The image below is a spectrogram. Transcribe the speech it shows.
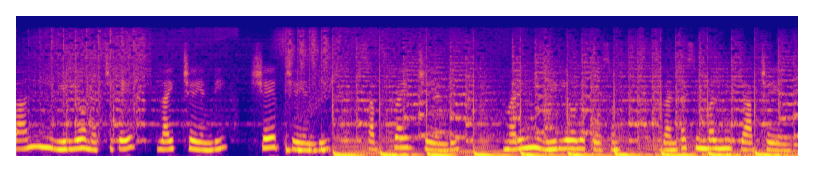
గాని ఈ వీడియో నచ్చితే లైక్ చేయండి షేర్ చేయండి సబ్స్క్రైబ్ చేయండి. మరిన్ని వీడియోల కోసం గంట సింబల్ని ట్యాప్ చేయండి.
